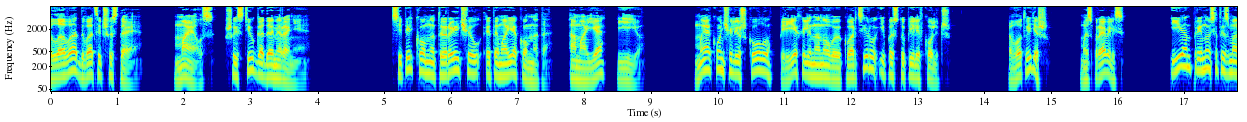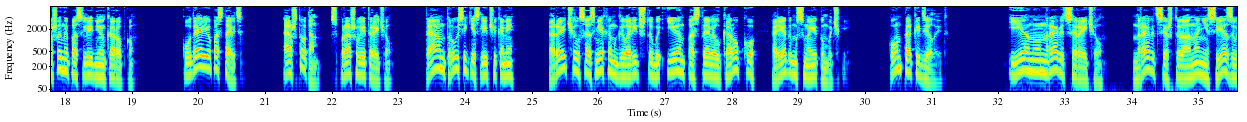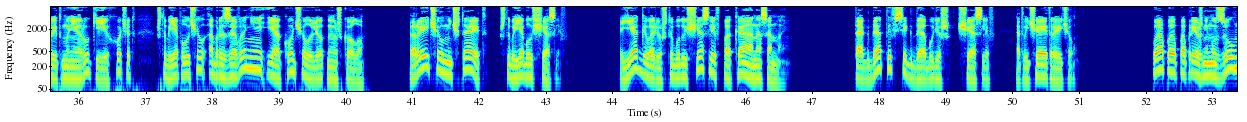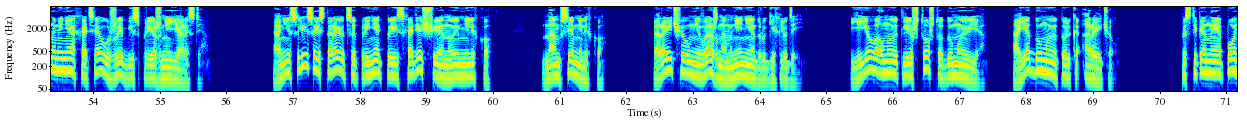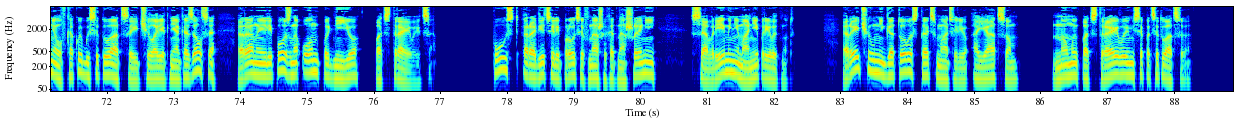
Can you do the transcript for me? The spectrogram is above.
Глава 26. Майлз, шестью годами ранее. Теперь комната Рэйчел — это моя комната, а моя — ее. Мы окончили школу, переехали на новую квартиру и поступили в колледж. Вот видишь, мы справились. Иэн приносит из машины последнюю коробку. Куда ее поставить? А что там? спрашивает Рэйчел. Там трусики с лифчиками. Рэйчел со смехом говорит, чтобы Иэн поставил коробку рядом с моей тумбочкой. Он так и делает. Иэну нравится Рэйчел. Нравится, что она не связывает мне руки и хочет, чтобы я получил образование и окончил летную школу. Рэйчел мечтает, чтобы я был счастлив. Я говорю, что буду счастлив, пока она со мной. «Тогда ты всегда будешь счастлив», — отвечает Рэйчел. Папа по-прежнему зол на меня, хотя уже без прежней ярости. Они с Лисой стараются принять происходящее, но им нелегко. Нам всем нелегко. Рэйчел неважно мнение других людей. Ее волнует лишь то, что думаю я, а я думаю только о Рэйчел. Постепенно я понял, в какой бы ситуации человек ни оказался, рано или поздно он под нее подстраивается. Пусть родители против наших отношений, со временем они привыкнут. Рэйчел не готова стать матерью, а я отцом. Но мы подстраиваемся под ситуацию.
